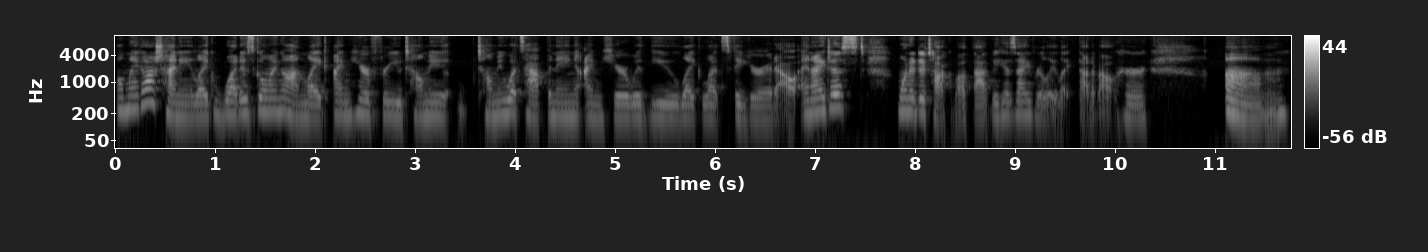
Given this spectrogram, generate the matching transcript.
oh my gosh, honey, like what is going on? Like I'm here for you. Tell me tell me what's happening. I'm here with you. Like let's figure it out. And I just wanted to talk about that because I really like that about her. Um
